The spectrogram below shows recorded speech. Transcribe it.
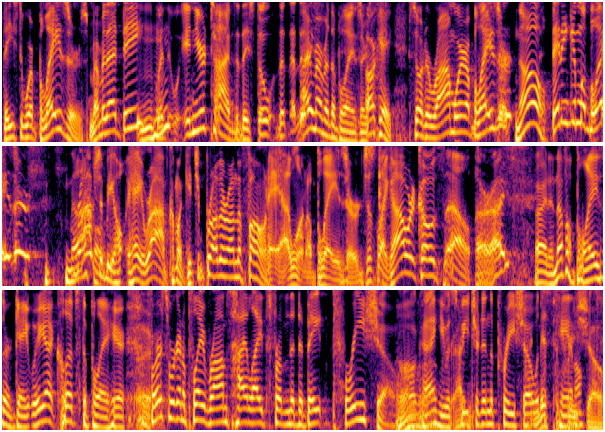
they used to wear blazers. Remember that, D? When- in your time, did they still? Did, Mm-hmm. I remember the Blazers. Okay, so did Rahm wear a blazer? No. they didn't give him a blazer. No. Rahm should be. Hey, Rahm, come on, get your brother on the phone. Hey, I want a blazer, just like Howard Cosell. All right. All right, enough of Blazer Gate. We got clips to play here. First, we're going to play Rahm's highlights from the debate pre-show. okay, he was I- featured in the pre-show with missed the the pre-show.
